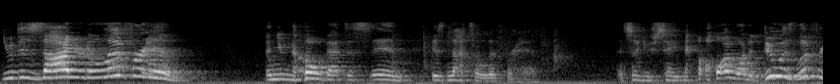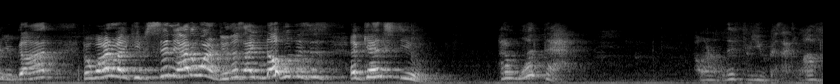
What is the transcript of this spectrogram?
You desire to live for Him. And you know that to sin is not to live for Him. And so you say, man, all I want to do is live for you, God. But why do I keep sinning? I don't want to do this. I know this is against you. I don't want that. I want to live for you because I love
